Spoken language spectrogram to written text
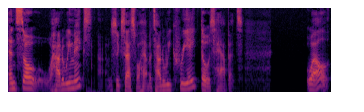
And so, how do we make successful habits? How do we create those habits? Well,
